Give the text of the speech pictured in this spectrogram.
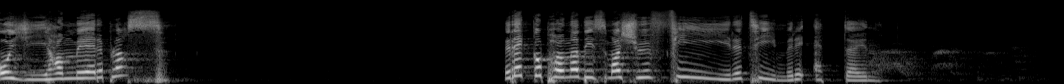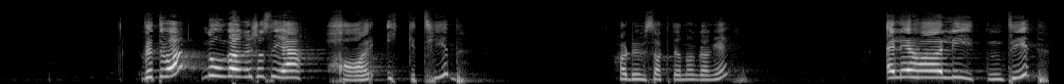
å gi han mer plass? Rekk opp hånda de som har 24 timer i ett døgn. Vet du hva? Noen ganger så sier jeg 'har ikke tid'. Har du sagt det noen ganger? Eller 'jeg har liten tid'.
